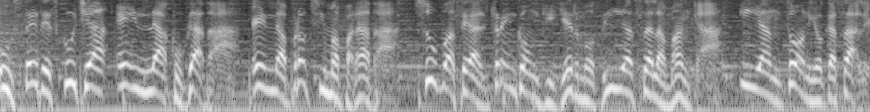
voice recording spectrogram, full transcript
Usted escucha en la jugada. En la próxima parada, súbase al tren con Guillermo Díaz Salamanca y Antonio Casale.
